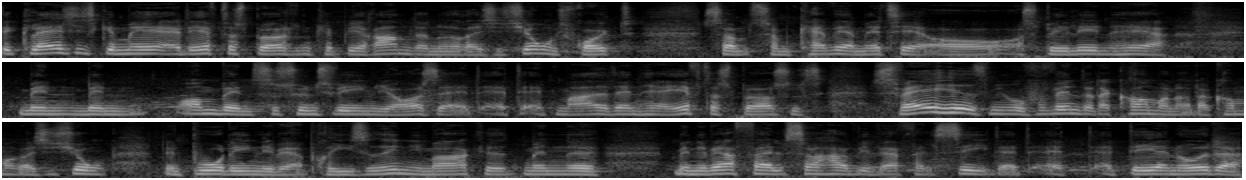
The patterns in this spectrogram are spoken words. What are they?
det klassiske med, at efterspørgselen kan blive ramt af noget recessionsfrygt, som, som kan være med til at, at spille ind her. Men, men omvendt så synes vi egentlig også, at, at, at meget af den her efterspørgsels svaghed, som vi må forvente, der kommer, når der kommer recession, den burde egentlig være priset ind i markedet. Men, øh, men i hvert fald så har vi i hvert fald set, at, at, at det er noget, der,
